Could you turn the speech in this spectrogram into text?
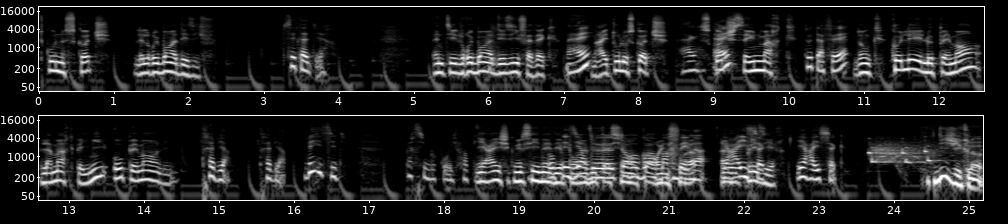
تكون سكوتش للروبان اديزيف سيتادير انت الروبان اديزيف هذاك نعيطوا له سكوتش سكوتش سي اون مارك tout à fait donc coller le paiement la marque PayMe au paiement en ligne très bien très bien باهي سيدي Merci beaucoup, Ifatli. Yaïchek, merci Nadia pour l'invitation une fois. Avec plaisir. Yaïchek. DigiClub.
